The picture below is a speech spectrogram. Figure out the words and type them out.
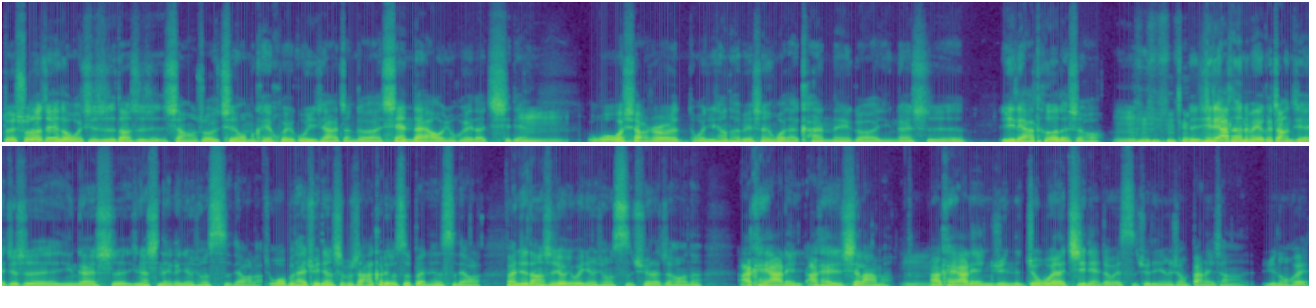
对，说到这个，我其实倒是想说，其实我们可以回顾一下整个现代奥运会的起点。嗯我我小时候我印象特别深，我在看那个应该是《伊利亚特》的时候，嗯就《伊利亚特》里面有个章节，就是应该是应该是哪个英雄死掉了，我不太确定是不是阿克琉斯本人死掉了。反正就当时有一位英雄死去了之后呢，阿开亚联阿开是希腊嘛，嗯，阿开亚联军就为了纪念这位死去的英雄，办了一场运动会，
